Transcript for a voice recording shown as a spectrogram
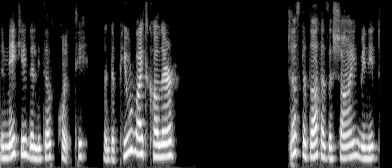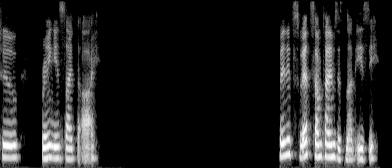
and make it a little pointy. And the pure white color, just the dot as a shine, we need to bring inside the eye. When it's wet, sometimes it's not easy.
